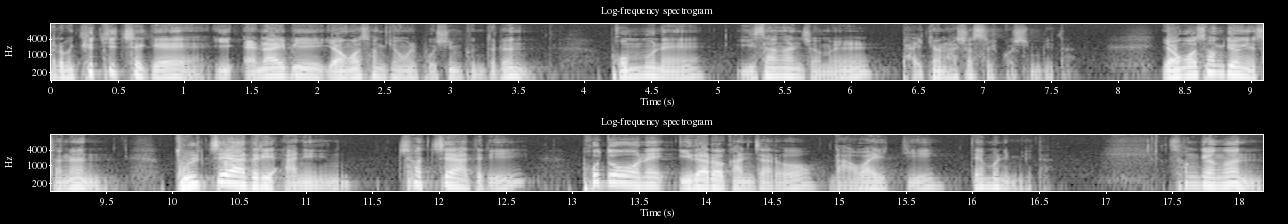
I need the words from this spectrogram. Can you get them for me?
여러분 큐티 책에 이 NIV 영어 성경을 보신 분들은 본문에 이상한 점을 발견하셨을 것입니다. 영어 성경에서는 둘째 아들이 아닌 첫째 아들이 포도원에 일하러 간 자로 나와 있기 때문입니다. 성경은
